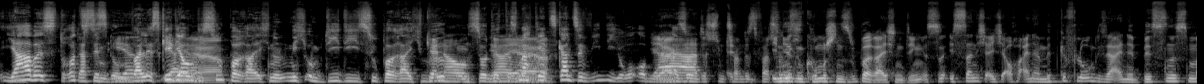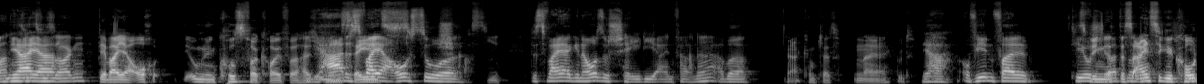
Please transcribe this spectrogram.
Ja, aber es ist trotzdem ist dumm, eher- weil es geht ja, ja, um ja, die ja. Superreichen und nicht um die, die superreich wirken. Genau. So, das Ja, das ja, macht ja. jetzt das ganze Video. Ob, ja, also, das stimmt schon, das war In diesem komischen superreichen Ding ist, ist da nicht eigentlich auch einer mitgeflogen, dieser eine Businessmann Ja, ja. sozusagen? Der war ja auch irgendein Kursverkäufer halt. Ja, das war ja Sales- auch so- Spasti. Das war ja genauso shady einfach, ne? Aber Ja, komplett. Naja, gut. ja, auf jeden Fall Theo Deswegen, das Stratmann, einzige Coaching,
